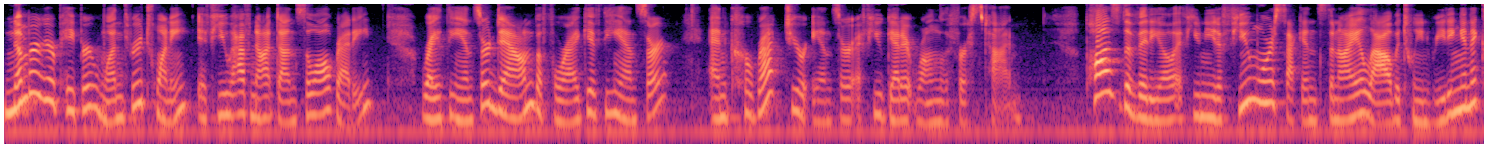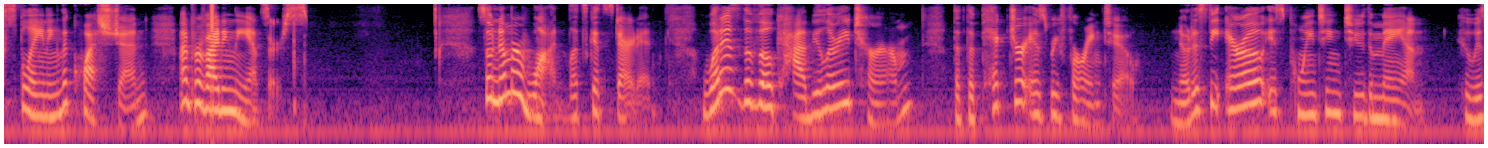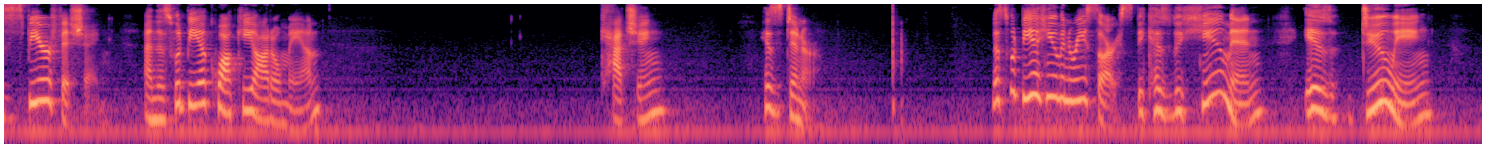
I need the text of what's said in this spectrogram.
Number your paper 1 through 20 if you have not done so already. Write the answer down before I give the answer and correct your answer if you get it wrong the first time. Pause the video if you need a few more seconds than I allow between reading and explaining the question and providing the answers. So number one, let's get started. What is the vocabulary term that the picture is referring to? Notice the arrow is pointing to the man who is spearfishing, and this would be a Kwakiutl man catching his dinner. This would be a human resource because the human is doing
